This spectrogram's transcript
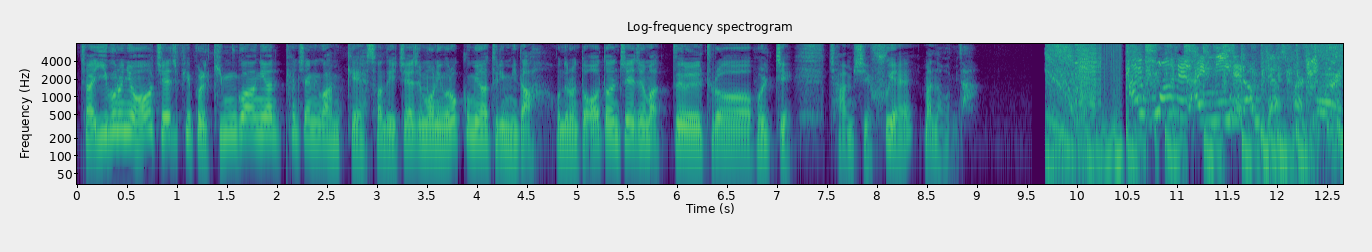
자, 2부는요, 재즈피플 김광현 편집장님과 함께 Sunday Jazz Morning으로 꾸며드립니다. 오늘은 또 어떤 재즈 음악들 들어볼지 잠시 후에 만나봅니다. I want it, I need it, I'm desperate for it.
